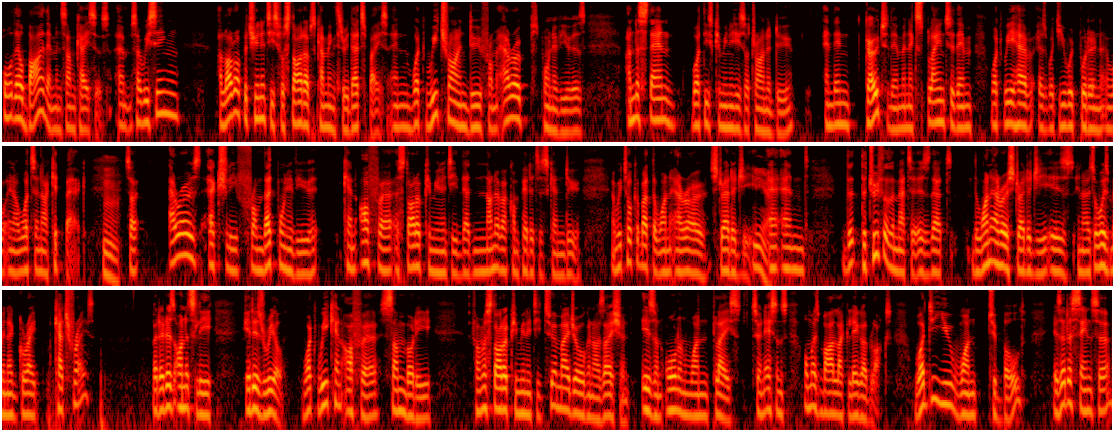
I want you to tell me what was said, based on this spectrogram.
or they'll buy them in some cases. Um, so we're seeing a lot of opportunities for startups coming through that space. And what we try and do from Arrow's point of view is understand what these communities are trying to do, and then go to them and explain to them what we have as what you would put in, you know, what's in our kit bag. Hmm. So Arrows actually, from that point of view, can offer a startup community that none of our competitors can do. And we talk about the one arrow strategy. Yeah. A- and the the truth of the matter is that the one arrow strategy is, you know, it's always been a great catchphrase, but it is honestly, it is real. What we can offer somebody from a startup community to a major organization is an all-in-one place to, in essence, almost buy like Lego blocks. What do you want to build? Is it a sensor?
